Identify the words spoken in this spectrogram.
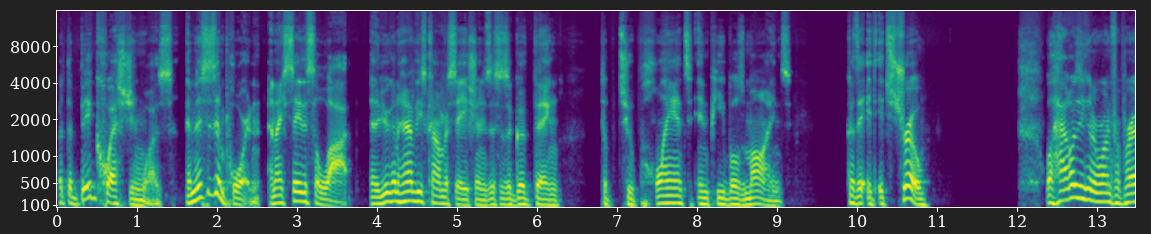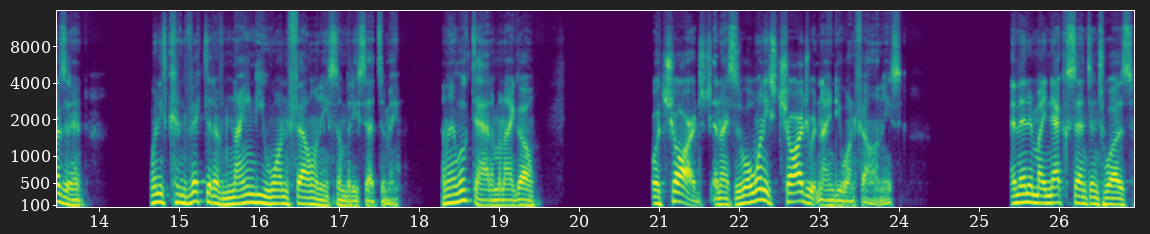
But the big question was, and this is important, and I say this a lot and if you're going to have these conversations, this is a good thing to, to plant in people's minds because it, it's true. Well, how is he going to run for president when he's convicted of 91 felonies? Somebody said to me. And I looked at him and I go, or charged. And I said, well, when he's charged with 91 felonies. And then in my next sentence was,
